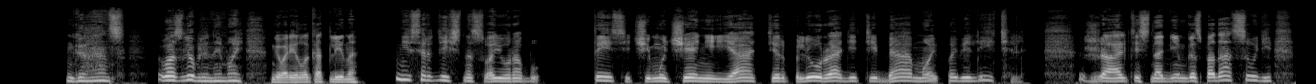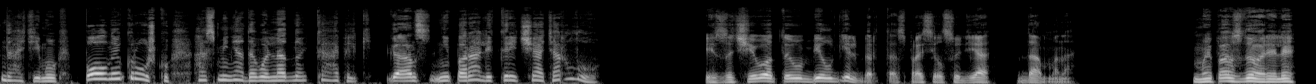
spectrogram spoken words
— Ганс, возлюбленный мой, — говорила Котлина, — не сердись на свою рабу. Тысячи мучений я терплю ради тебя, мой повелитель. Жальтесь над ним, господа судьи, дайте ему полную кружку, а с меня довольно одной капельки. Ганс, не пора ли кричать орлу? — Из-за чего ты убил Гильберта? — спросил судья Даммана. — Мы повздорили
